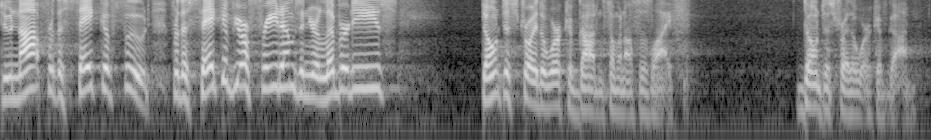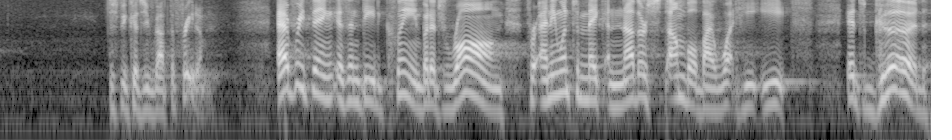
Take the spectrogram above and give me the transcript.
Do not for the sake of food, for the sake of your freedoms and your liberties, don't destroy the work of God in someone else's life. Don't destroy the work of God just because you've got the freedom. Everything is indeed clean, but it's wrong for anyone to make another stumble by what he eats. It's good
